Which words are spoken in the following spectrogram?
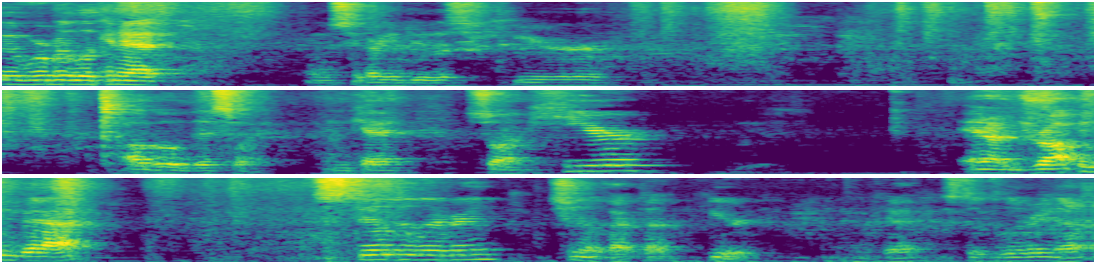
we're be looking at, let me see if I can do this here. I'll go this way, okay? So I'm here, and I'm dropping back, still delivering Chinokata here, okay? Still delivering that.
